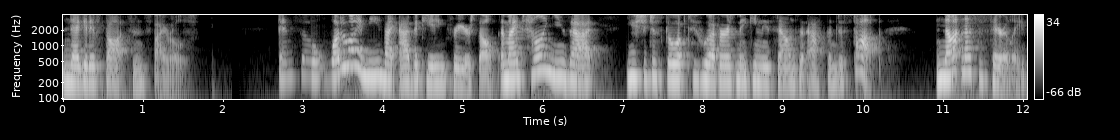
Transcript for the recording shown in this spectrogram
negative thoughts and spirals. And so, what do I mean by advocating for yourself? Am I telling you that you should just go up to whoever is making these sounds and ask them to stop? Not necessarily.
